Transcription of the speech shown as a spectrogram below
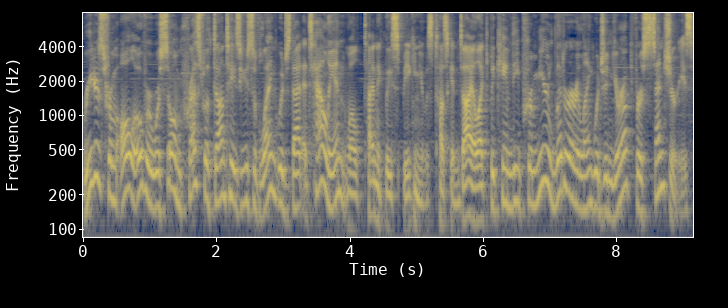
Readers from all over were so impressed with Dante's Dante's use of language that Italian, well, technically speaking it was Tuscan dialect, became the premier literary language in Europe for centuries.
